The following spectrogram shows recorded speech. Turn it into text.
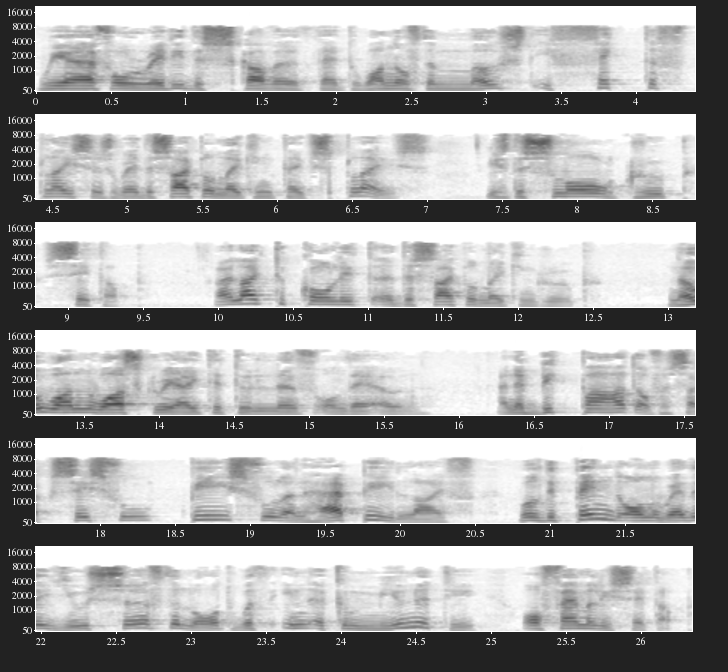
We have already discovered that one of the most effective places where disciple making takes place is the small group setup. I like to call it a disciple making group. No one was created to live on their own. And a big part of a successful, peaceful and happy life will depend on whether you serve the Lord within a community or family setup.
